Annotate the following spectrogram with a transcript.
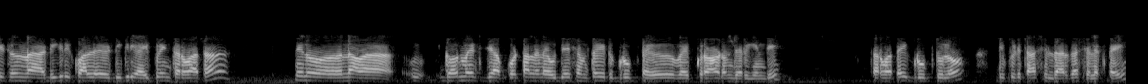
ఇట్లా నా డిగ్రీ క్వాలి డిగ్రీ అయిపోయిన తర్వాత నేను నా గవర్నమెంట్ జాబ్ కొట్టాలనే ఉద్దేశంతో ఇటు గ్రూప్ వైపుకు రావడం జరిగింది. తర్వాత ఈ గ్రూప్ టూలో డిప్యూటీ తహసీల్దార్గా సెలెక్ట్ అయ్యి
